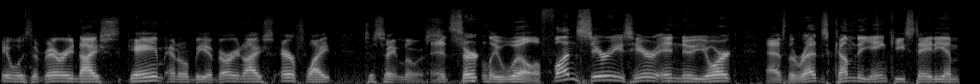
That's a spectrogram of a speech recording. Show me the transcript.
it was a very nice game, and it'll be a very nice air flight to St. Louis. It certainly will. A fun series here in New York as the Reds come to Yankee Stadium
